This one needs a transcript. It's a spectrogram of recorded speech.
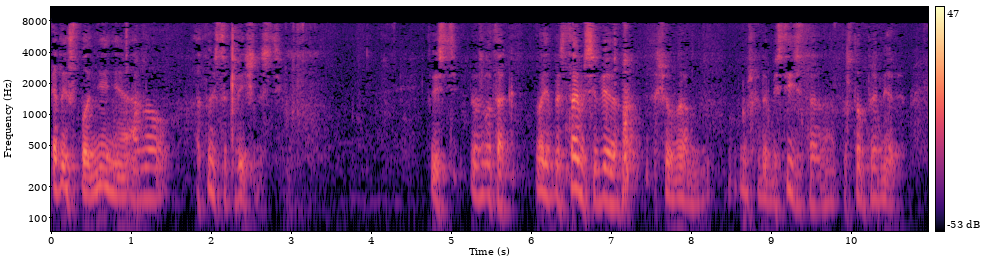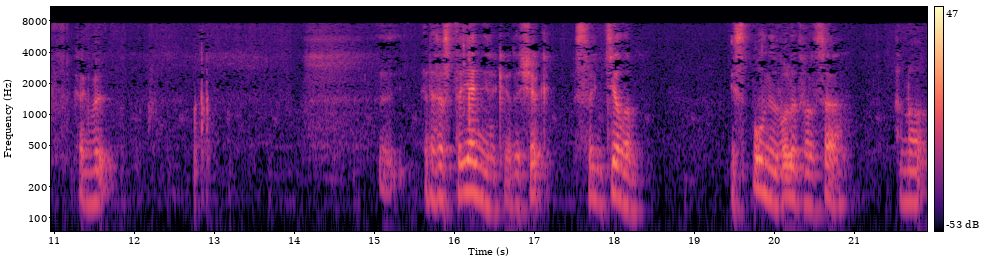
Это исполнение, оно относится к вечности. То есть, вот так, давайте представим себе, еще вам немножко объяснить это на простом примере. Как бы это состояние, когда человек своим телом исполнил волю Творца, оно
